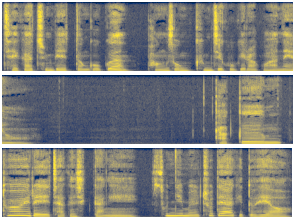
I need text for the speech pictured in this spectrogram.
제가 준비했던 곡은 방송 금지곡이라고 하네요. 가끔 토요일에 작은 식당에 손님을 초대하기도 해요.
